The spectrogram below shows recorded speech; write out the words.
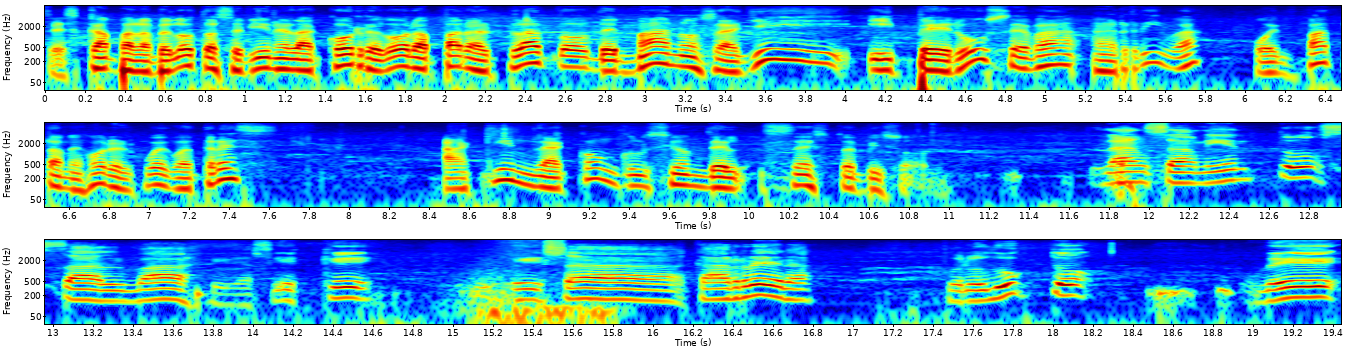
Se escapa la pelota, se viene la corredora para el plato de manos allí y Perú se va arriba o empata mejor el juego a tres. Aquí en la conclusión del sexto episodio. Lanzamiento salvaje, así es que esa carrera, producto de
